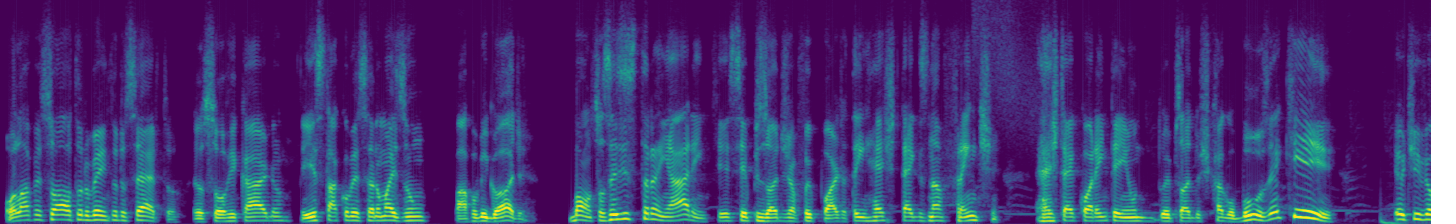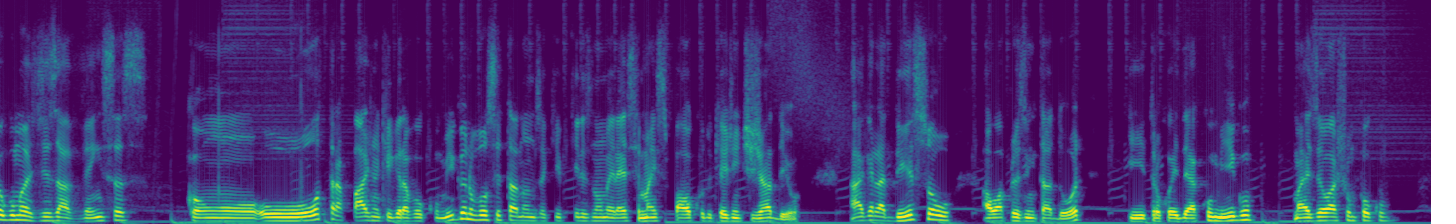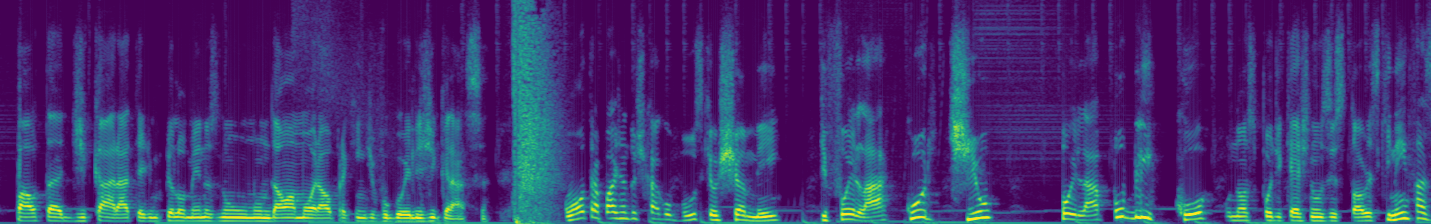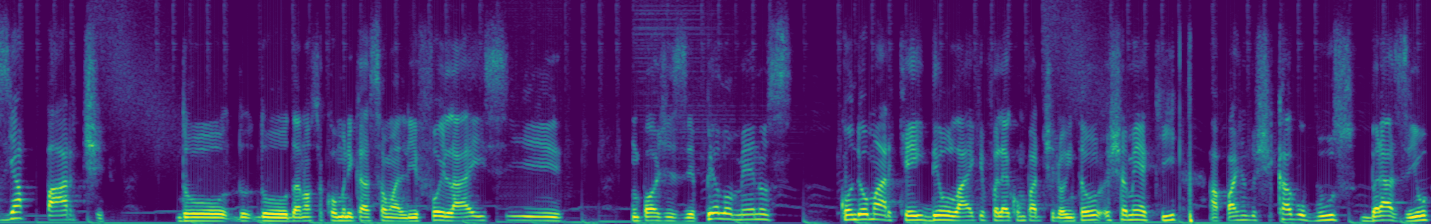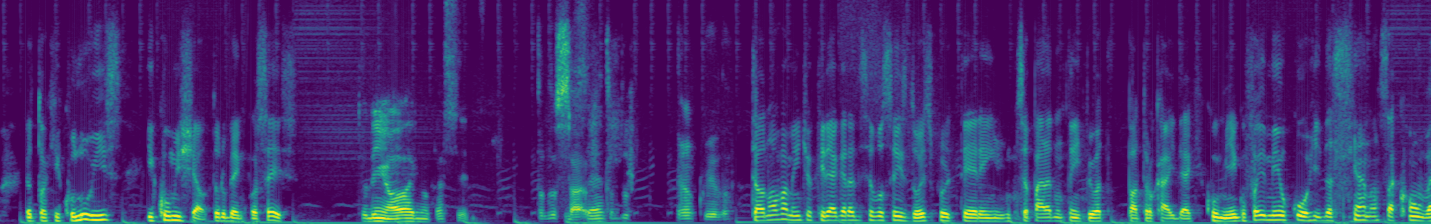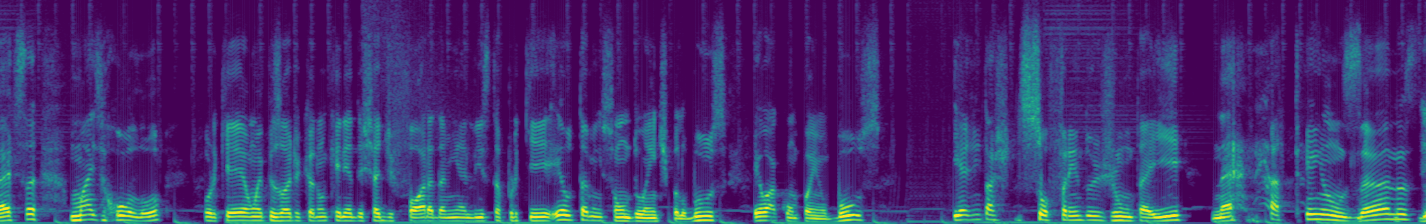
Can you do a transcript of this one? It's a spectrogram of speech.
Olá pessoal, tudo bem? Tudo certo? Eu sou o Ricardo e está começando mais um Papo Bigode. Bom, se vocês estranharem que esse episódio já foi pro ar, já tem hashtags na frente, hashtag 41 do episódio do Chicago Bulls, é que eu tive algumas desavenças com outra página que gravou comigo. Eu não vou citar nomes aqui porque eles não merecem mais palco do que a gente já deu. Agradeço ao, ao apresentador que trocou ideia comigo, mas eu acho um pouco falta de caráter, pelo menos não, não dar uma moral pra quem divulgou eles de graça. Uma outra página do Chicago Bulls que eu chamei, que foi lá, curtiu, foi lá, publicou o nosso podcast nos stories, que nem fazia parte do, do- do- da nossa comunicação ali, foi lá e se. Não pode dizer, pelo menos quando eu marquei, deu like, foi lá e compartilhou. Então eu chamei aqui a página do Chicago Bulls Brasil. Eu tô aqui com o Luiz e com o Michel. Tudo bem com vocês? Tudo em ordem, meu parceiro. Tudo salve, certo. tudo tranquilo. Então, novamente, eu queria agradecer vocês dois por terem separado um tempinho pra trocar ideia aqui comigo. Foi meio corrida assim a nossa conversa, mas rolou, porque é um episódio que eu não queria deixar de fora da minha lista, porque eu também sou um doente pelo Bulls, eu acompanho o Bulls, e a gente tá sofrendo junto aí, né? Já tem uns anos.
